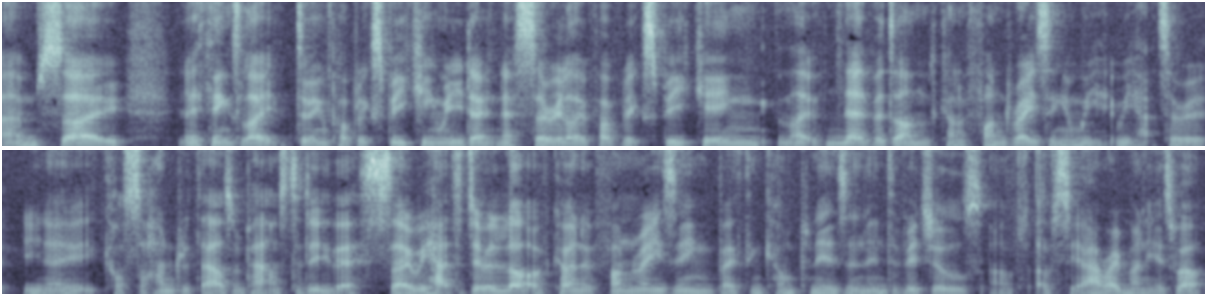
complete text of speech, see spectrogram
Um, so you know things like doing public speaking when you don't necessarily like public speaking. Like I've never done kind of fundraising, and we we had to you know it costs a hundred thousand pounds to do this. So we had to do a lot of kind of fundraising, both in companies and individuals. Obviously our own money as well.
